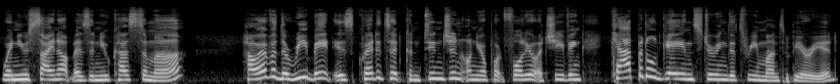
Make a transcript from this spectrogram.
when you sign up as a new customer, However, the rebate is credited contingent on your portfolio achieving capital gains during the three month period.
